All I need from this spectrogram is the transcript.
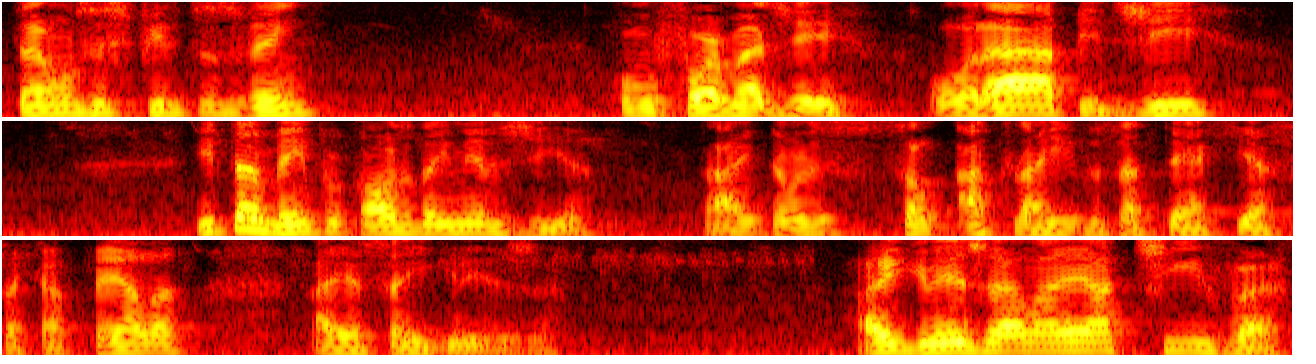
Então, os espíritos vêm como forma de orar, pedir, e também por causa da energia, tá? Então, eles são atraídos até aqui, essa capela, a essa igreja. A igreja ela é ativa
